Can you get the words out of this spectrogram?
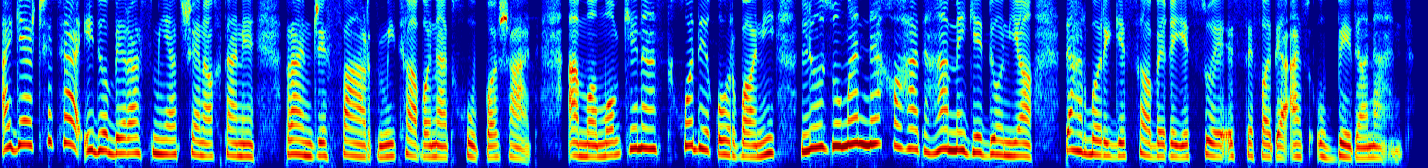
اگرچه تایید و به رسمیت شناختن رنج فرد می تواند خوب باشد اما ممکن است خود قربانی لزوما نخواهد همه دنیا درباره سابقه سوء استفاده از او بدانند.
